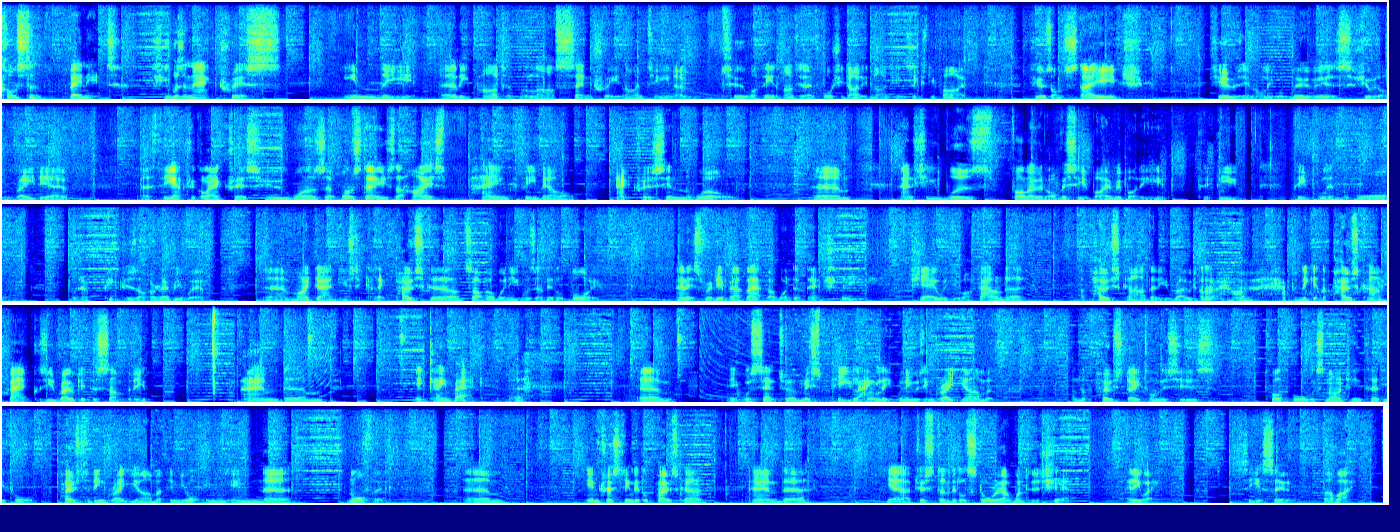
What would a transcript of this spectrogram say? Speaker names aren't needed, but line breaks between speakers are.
Constance Bennett, she was an actress in the early part of the last century, 1902, I think 1904, she died in 1965. She was on stage, she was in Hollywood movies, she was on radio, a theatrical actress who was at one stage the highest paying female actress in the world. Um, and she was followed obviously by everybody, people in the war would have pictures of her everywhere. Uh, my dad used to collect postcards of her when he was a little boy. And it's really about that I wanted to actually share with you. I found a, a postcard that he wrote. I don't know how I happened to get the postcard back because he wrote it to somebody and um, it came back. Uh, um, it was sent to a Miss P. Langley when he was in Great Yarmouth. And the post date on this is 12th of August 1934. Posted in Great Yarmouth in, York, in, in uh, Norfolk. Um, interesting little postcard. And uh, yeah, just a little story I wanted to share. Anyway, see you soon. Bye bye.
